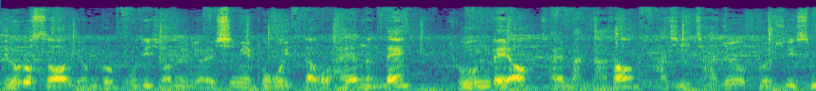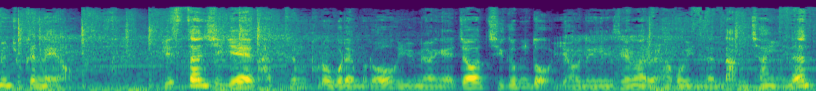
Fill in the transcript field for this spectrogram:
배우로서 연극 오디션을 열심히 보고 있다고 하였는데 좋은 배역 잘 만나서 다시 자주 볼 수 있으면 좋겠네요. 비슷한 시기에 같은 프로그램으로 유명해져 지금도 연예인 생활을 하고 있는 남창희는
